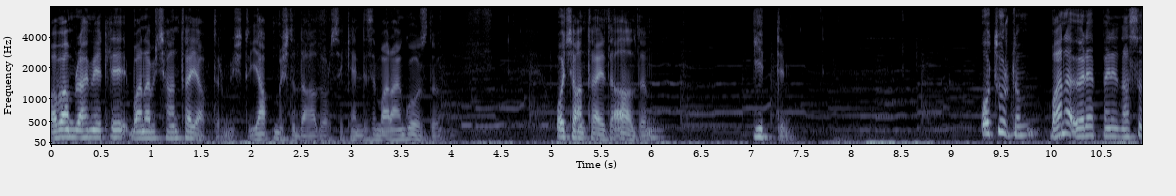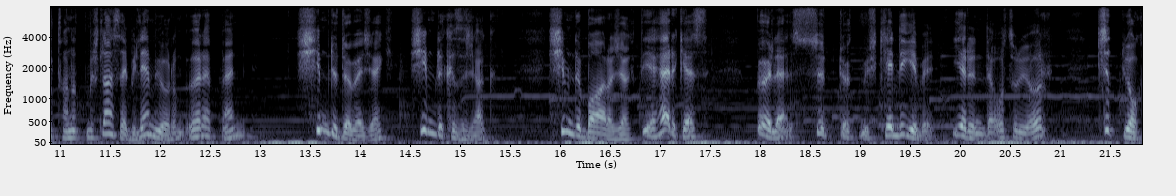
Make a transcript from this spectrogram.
Babam rahmetli bana bir çanta yaptırmıştı. Yapmıştı daha doğrusu. Kendisi marangozdu. O çantayı da aldım. Gittim. Oturdum. Bana öğretmeni nasıl tanıtmışlarsa bilemiyorum. Öğretmen şimdi dövecek, şimdi kızacak, şimdi bağıracak diye herkes böyle süt dökmüş kedi gibi yerinde oturuyor. Çıt yok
